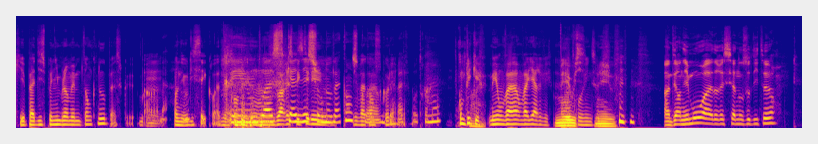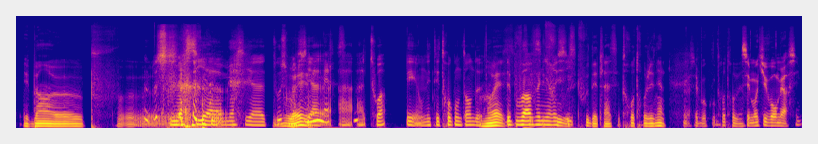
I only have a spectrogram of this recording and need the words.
qui est pas disponible en même temps que nous parce que bah, Mm. on est au lycée quoi. Donc, Et on doit se respecter caser sur nos vacances. les quoi. vacances scolaires. Bref, autrement. C'est compliqué, Ouais. mais on va, on va y arriver. on Mais va oui, trouver une mais solution. oui. Un dernier mot à adresser à nos auditeurs? Eh ben, euh, pff, euh, Merci à, merci à tous, Ouais. merci, à, Merci. à- à toi. Et on était trop contents de. ouais, de pouvoir venir fou, ici. C'est fou d'être là, c'est trop trop génial. Merci beaucoup. Trop trop bien. C'est moi qui vous remercie.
